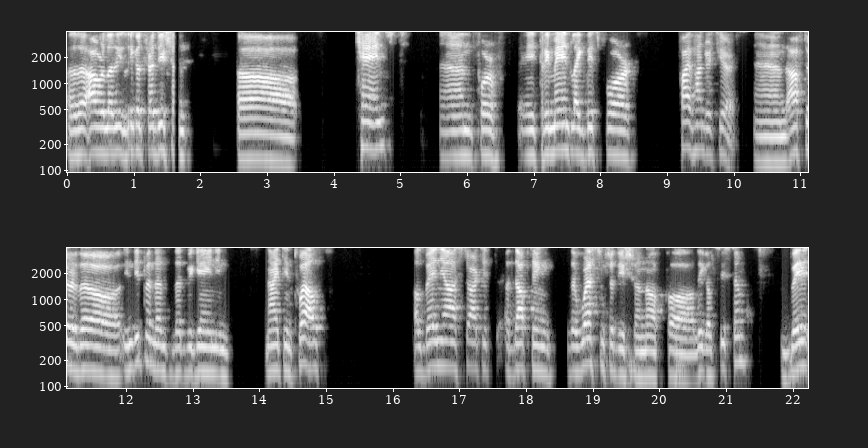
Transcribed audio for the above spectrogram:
uh, our legal tradition uh, changed, and for it remained like this for 500 years. And after the independence that we gained in 1912, Albania started adopting the Western tradition of uh, legal system, ba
